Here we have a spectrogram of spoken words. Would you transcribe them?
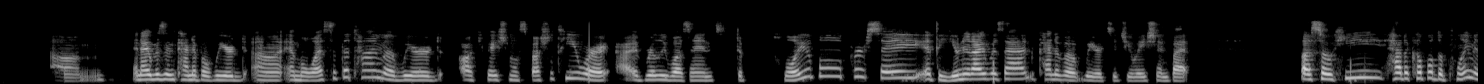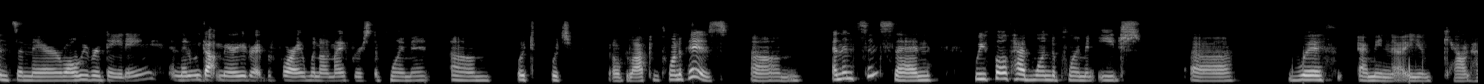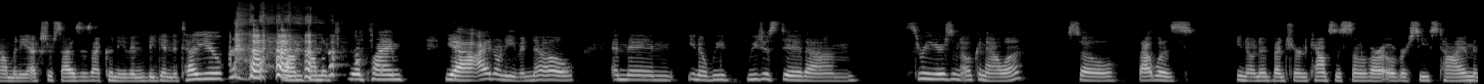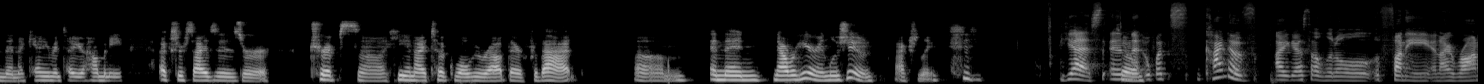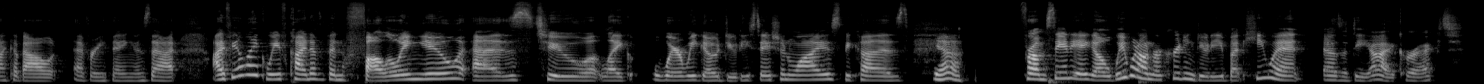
Um, and I was in kind of a weird uh, MOS at the time, a weird occupational specialty where I really wasn't deployable per se at the unit I was at. Kind of a weird situation, but uh, so he had a couple deployments in there while we were dating, and then we got married right before I went on my first deployment, um, which which overlapped with one of his. Um, and then since then, we've both had one deployment each. Uh, with, I mean, uh, you count how many exercises. I couldn't even begin to tell you um, how much field time. Yeah, I don't even know. And then you know we we just did um, three years in Okinawa, so that was you know an adventure and counts as some of our overseas time. And then I can't even tell you how many exercises or trips uh, he and I took while we were out there for that. Um, and then now we're here in Lejeune, actually. Yes, and So what's kind of, I guess, a little funny and ironic about everything is that I feel like we've kind of been following you as to like where we go duty station wise because yeah, from San Diego, we went on recruiting duty, but he went as a DI, correct?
